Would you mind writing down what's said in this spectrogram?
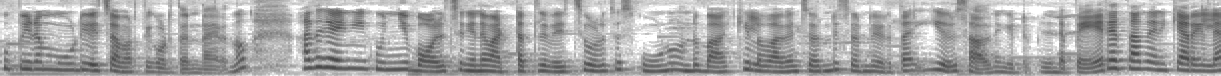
കുപ്പിയുടെ മൂടി വെച്ച് അമർത്തി കൊടുത്തിട്ടുണ്ടായിരുന്നു. അത് കഴിഞ്ഞ് ഈ കുഞ്ഞ് ബോൾസ് ഇങ്ങനെ വട്ടത്തിൽ വെച്ച് കൊടുത്ത് സ്പൂണും കൊണ്ട് ബാക്കിയുള്ള ഭാഗം ചെറുണ്ട് ചെറുണ്ട് എടുത്താൽ ഈ ഒരു സാധനം കിട്ടും. ഇതിന്റെ പേരെന്താണെന്ന് എനിക്കറിയില്ല.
